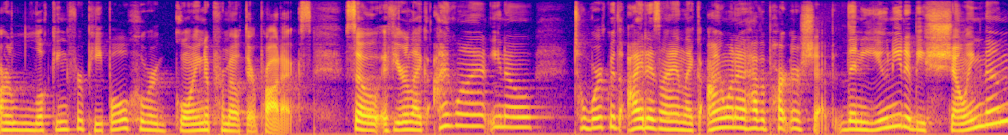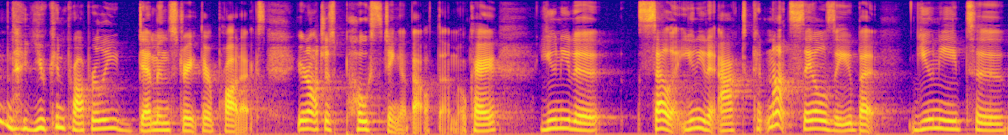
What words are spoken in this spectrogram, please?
are looking for people who are going to promote their products. So if you're like, I want, you know, to work with iDesign, like I want to have a partnership, then you need to be showing them that you can properly demonstrate their products. You're not just posting about them, okay? You need to sell it. You need to act not salesy, but you need to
